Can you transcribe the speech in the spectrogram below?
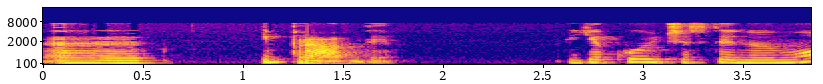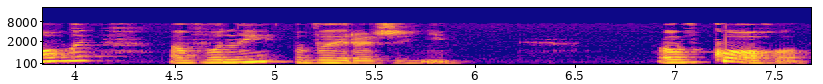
е, і правди. Якою частиною мови вони виражені? В кого?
